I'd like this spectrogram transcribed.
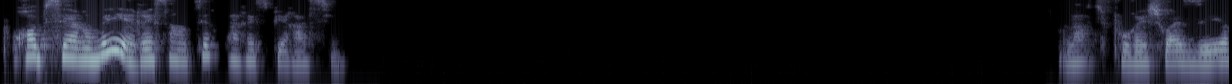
pour observer et ressentir ta respiration. Alors, tu pourrais choisir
